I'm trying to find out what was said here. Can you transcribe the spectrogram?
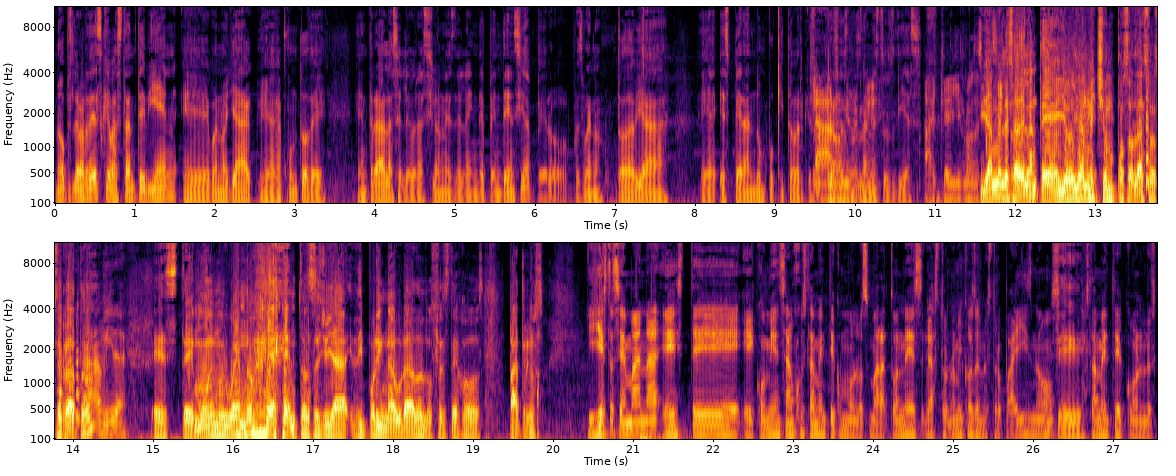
No, pues la verdad es que bastante bien, eh, bueno, ya eh, a punto de entrar a las celebraciones de la independencia, pero pues bueno, todavía eh, esperando un poquito a ver qué Claro, sorpresas nos dan estos días. Hay que irnos Ya me les adelanté, yo ya me eché un pozolazo hace rato. Ah, mira. Este, muy, muy bueno. Entonces yo ya di por inaugurado los festejos patrios. Y esta semana este eh, comienzan justamente como los maratones gastronómicos de nuestro país, ¿no? Sí. Justamente con, los,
